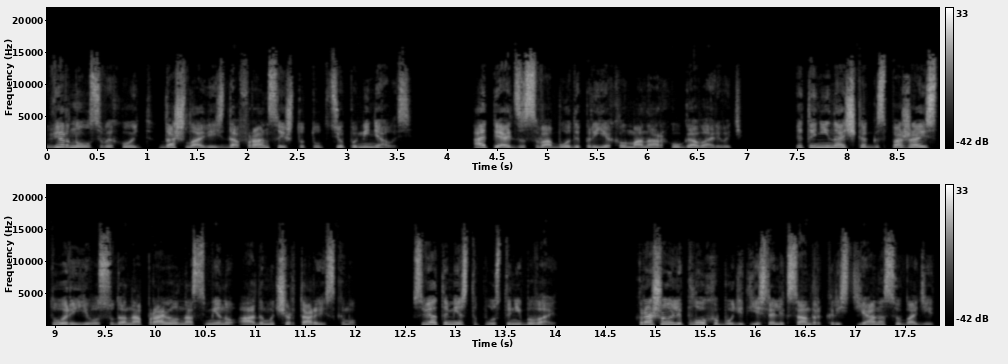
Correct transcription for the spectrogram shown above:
Вернулся, выходит, дошла весть до Франции, что тут все поменялось. Опять за свободы приехал монарха уговаривать. Это не иначе, как госпожа история его сюда направила на смену Адаму Черторийскому. Свято место пусто не бывает. Хорошо или плохо будет, если Александр крестьян освободит?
